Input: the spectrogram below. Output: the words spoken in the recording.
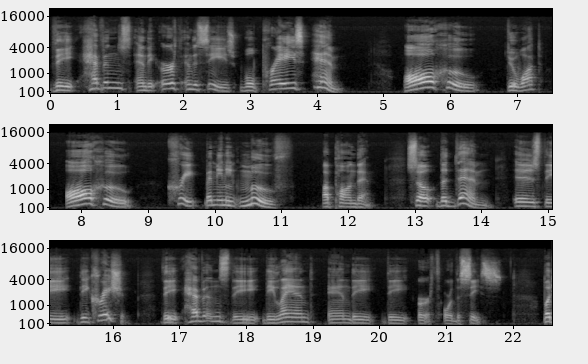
the heavens and the earth and the seas will praise him. All who do what? All who creep, meaning move upon them. So the them is the the creation, the heavens, the the land, and the the earth or the seas. But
